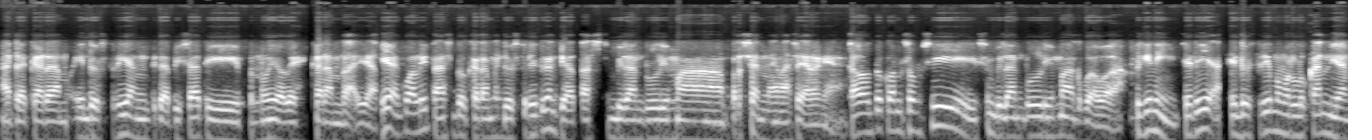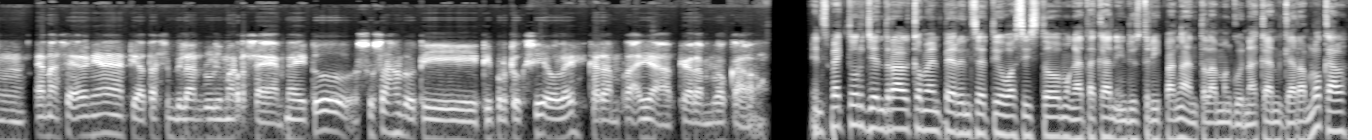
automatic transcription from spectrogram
ada garam industri yang tidak bisa dipenuhi oleh garam rakyat. Ya, kualitas untuk garam industri itu kan di atas 95 persen NaCl-nya. Kalau untuk konsumsi 95 ke bawah. Begini, jadi industri memerlukan yang NaCl-nya di atas 95 persen. Nah, itu susah untuk di, diproduksi oleh garam rakyat, garam lokal. Inspektur Jenderal Kemenperin Setio Wasisto mengatakan industri pangan telah menggunakan garam lokal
